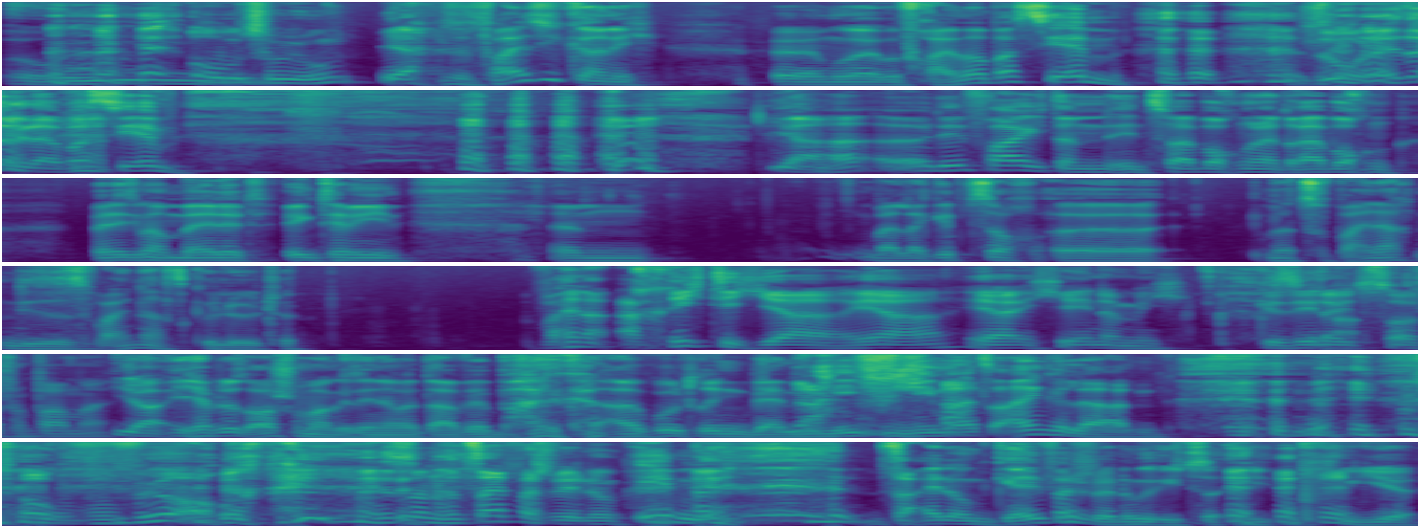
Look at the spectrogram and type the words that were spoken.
Oh. Oh, Entschuldigung. Ja, das weiß ich gar nicht. Ähm, befreien wir Basti M. so, da ist er wieder, Basti M. ja, äh, den frage ich dann in zwei Wochen oder drei Wochen, wenn er sich mal meldet, wegen Termin. Ähm, weil da gibt es doch äh, immer zu Weihnachten dieses Weihnachtsgelöte. Weihnachten. Ach, richtig, ja, ja, ja, ich erinnere mich. Gesehen habe ich das auch schon ein paar Mal. Ja, ich habe das auch schon mal gesehen, aber da wir beide keinen Alkohol trinken, werden wir nie, niemals eingeladen. Wofür auch? Das ist doch eine Zeitverschwendung. Eben, Zeit- und Geldverschwendung. Ich, ich, hier,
